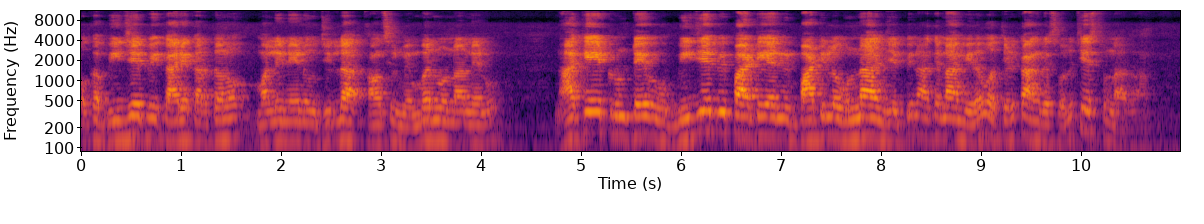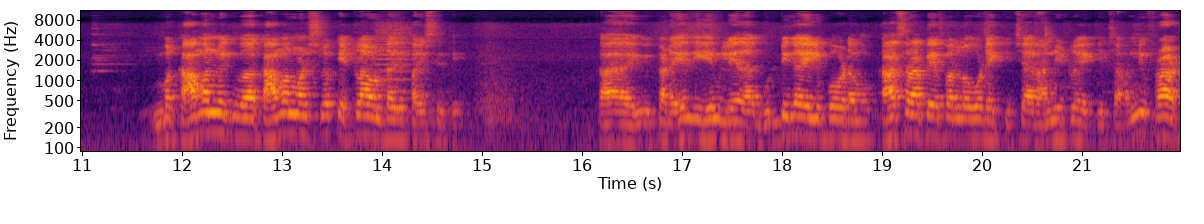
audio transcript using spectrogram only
ఒక బీజేపీ కార్యకర్తను మళ్ళీ నేను జిల్లా కౌన్సిల్ మెంబర్ను ఉన్నాను నేను. నాకే ఇట్లుంటే బీజేపీ పార్టీ అని పార్టీలో ఉన్నా అని చెప్పి నాకే నా మీద ఒత్తిడి కాంగ్రెస్ వాళ్ళు చేస్తున్నారు. కామన్ కామన్ మనుషులకు ఎట్లా ఉంటుంది పరిస్థితి? కా- ఇక్కడ ఏంది ఏం లేదా? గుడ్డిగా వెళ్ళిపోవడం కాసరా పేపర్లో కూడా ఎక్కించారు అన్నిట్లో ఎక్కించారు అన్ని ఫ్రాడ్.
